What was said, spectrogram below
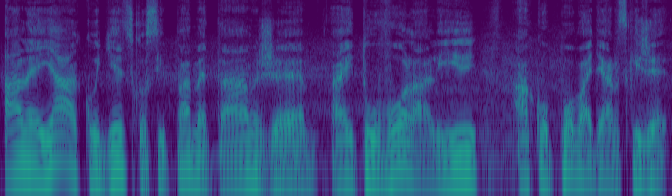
Ale ja ako detsko si pamätám, že aj tu volali ako po maďarsky, že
